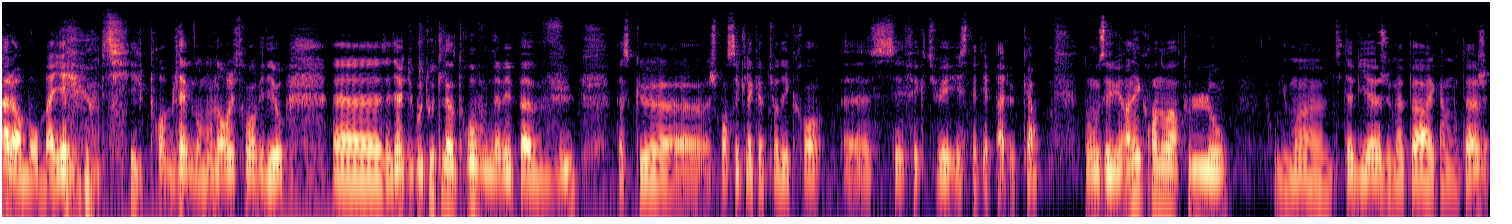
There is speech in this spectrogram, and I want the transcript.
Alors bon, bah il y a eu un petit problème dans mon enregistrement vidéo, euh, c'est-à-dire que du coup toute l'intro vous ne l'avez pas vue, parce que euh, je pensais que la capture d'écran euh, s'effectuait et ce n'était pas le cas. Donc vous avez eu un écran noir tout le long, ou du moins un petit habillage de ma part avec un montage,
